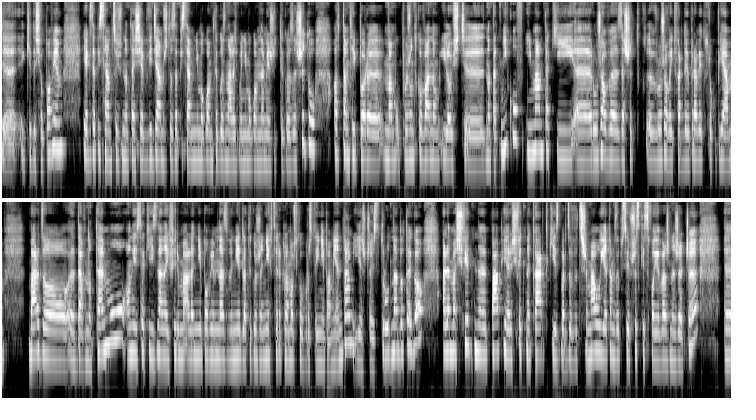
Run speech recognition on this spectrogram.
kiedyś opowiem. Jak zapisałam coś w notesie, wiedziałam, że to zapisałam, nie mogłam tego znaleźć, bo nie mogłam namierzyć tego zeszytu. Od tamtej pory mam uporządkowaną ilość notatników i mam taki różowy zeszyt w różowej twardej oprawie, który kupiłam bardzo dawno temu. On jest jakiejś znanej firmy, ale nie powiem nazwy nie dlatego, że nie chcę reklamować, tylko po prostu jej nie pamiętam i jeszcze jest trudna do tego, ale ma świetny papier, świetne kartki, jest bardzo wytrzymały. Ja tam zapisuję wszystkie swoje ważne rzeczy. Yy,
